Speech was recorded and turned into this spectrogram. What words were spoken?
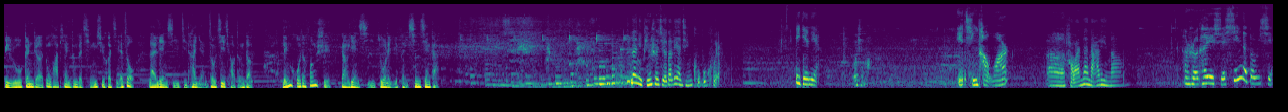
比如跟着动画片中的情绪和节奏来练习吉他演奏技巧等等。灵活的方式让练习多了一份新鲜感。那你平时觉得练琴苦不苦呀？一点点，为什么？练琴好玩儿，嗯，好玩在哪里呢？他说可以学新的东西。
